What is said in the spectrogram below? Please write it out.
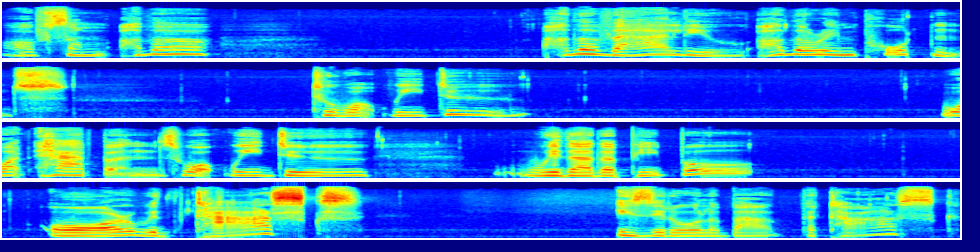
of some other other value, other importance to what we do. What happens, what we do with other people or with tasks? Is it all about the task?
